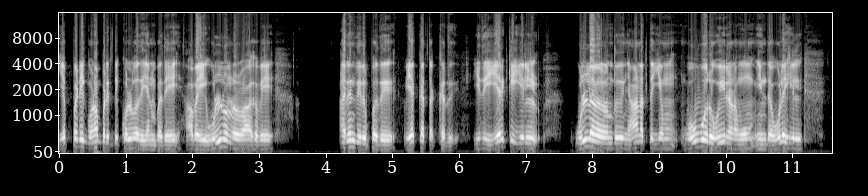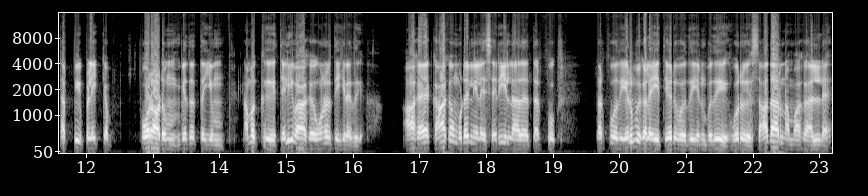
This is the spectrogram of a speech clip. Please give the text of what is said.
எப்படி குணப்படுத்திக் கொள்வது என்பதே அவை உள்ளுணர்வாகவே அறிந்திருப்பது வியக்கத்தக்கது. இது இயற்கையில் உள்ளிருந்து ஞானத்தையும் ஒவ்வொரு உயிரினமும் இந்த உலகில் தப்பி பிழைக்க போராடும் விதத்தையும் நமக்கு தெளிவாக உணர்த்துகிறது. ஆக காகம் உடல்நிலை சரியில்லாத தற்போ தற்போது எறும்புகளை தேடுவது என்பது ஒரு சாதாரணமாக அல்ல.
